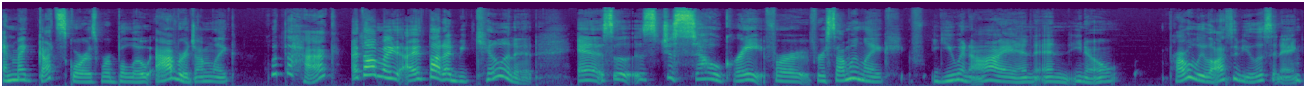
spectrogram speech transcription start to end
And my gut scores were below average. I'm like, what the heck? I thought my I thought I'd be killing it. And so it's just so great for for someone like you and I and and you know, probably lots of you listening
